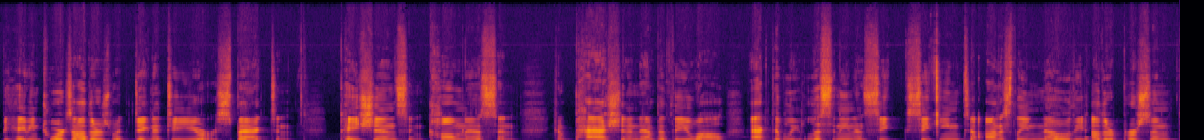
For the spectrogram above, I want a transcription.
Behaving towards others with dignity or respect and patience and calmness and compassion and empathy while actively listening and seek, seeking to honestly know the other person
